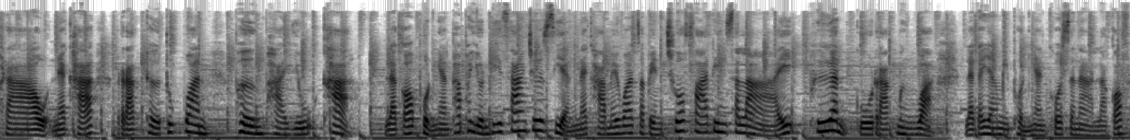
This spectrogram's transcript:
พราวนะคะ รักเธอทุกวันเพิงพายุค่ะ แล้วก็ผลงานภาพยนตร์ที่สร้างชื่อเสียงนะคะไม่ว่าจะเป็นชั่วฟ้าดินสลาย เพื่อนกูรักมึงว่ะ และก็ยังมีผลงานโฆษณาแล้วก็แฟ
